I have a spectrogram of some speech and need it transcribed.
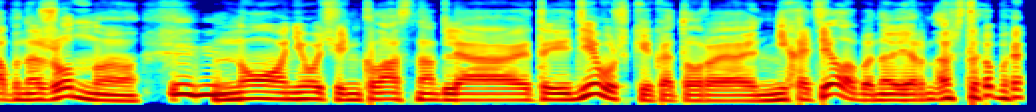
обнаженную, Мгм. но не очень классно для этой девушки, которая не хотела бы, наверное, чтобы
